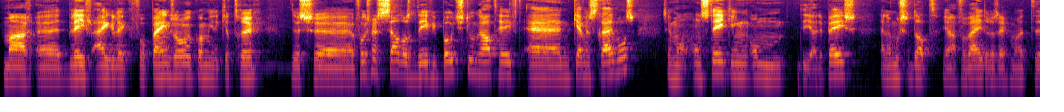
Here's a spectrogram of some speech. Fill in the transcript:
Maar eh, het bleef eigenlijk voor pijn zorgen, kwam iedere keer terug. Dus eh, volgens mij is het hetzelfde als Davy Poach toen gehad heeft en Kevin Strijbos. Zeg maar een ontsteking om de, ja, de pees. En dan moesten ze dat ja, verwijderen, zeg maar, het, eh,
